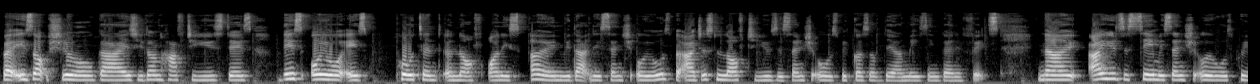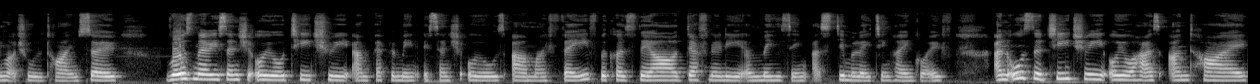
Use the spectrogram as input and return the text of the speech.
But it's optional guys. You don't have to use this. This oil is potent enough on its own without the essential oils but I just love to use essential oils because of their amazing benefits. Now I use the same essential oils pretty much all the time. So rosemary essential oil tea tree and peppermint essential oils are my fave because they are definitely amazing at stimulating hair growth. And also tea tree oil has anti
